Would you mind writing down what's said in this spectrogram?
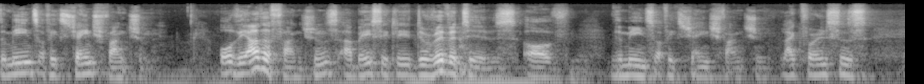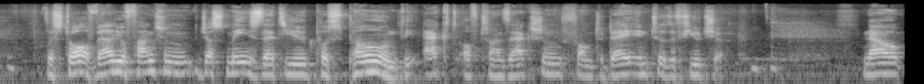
the means of exchange function. All the other functions are basically derivatives of the means of exchange function. Like, for instance, the store of value function just means that you postpone the act of transaction from today into the future. Now,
